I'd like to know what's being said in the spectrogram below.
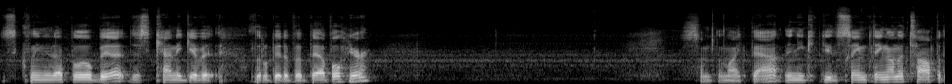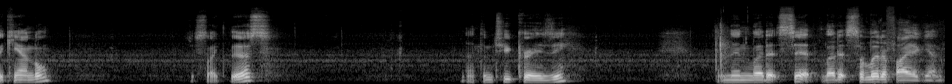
Just clean it up a little bit. Just kind of give it a little bit of a bevel here. Something like that. Then you can do the same thing on the top of the candle. Just like this. Nothing too crazy. And then let it sit. Let it solidify again.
